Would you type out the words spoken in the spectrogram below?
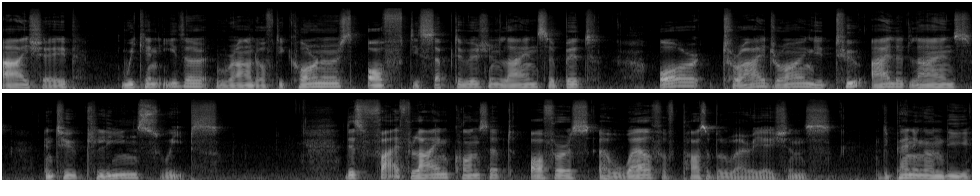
eye shape, we can either round off the corners of the subdivision lines a bit or try drawing the two eyelid lines into clean sweeps. This five-line concept offers a wealth of possible variations. Depending on the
